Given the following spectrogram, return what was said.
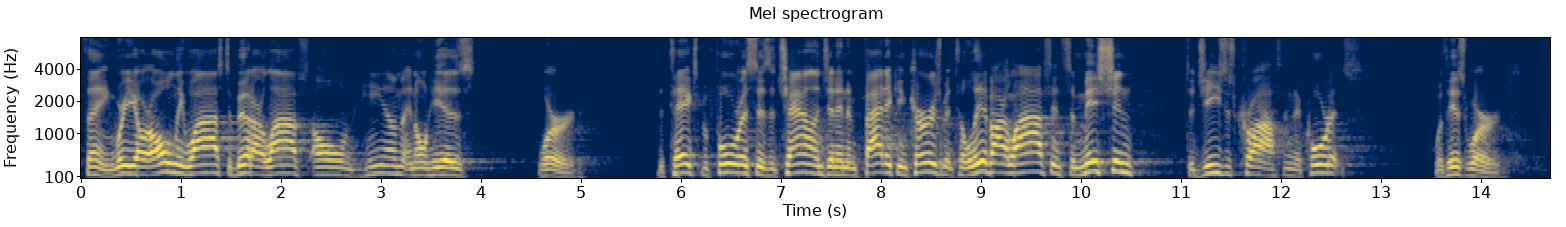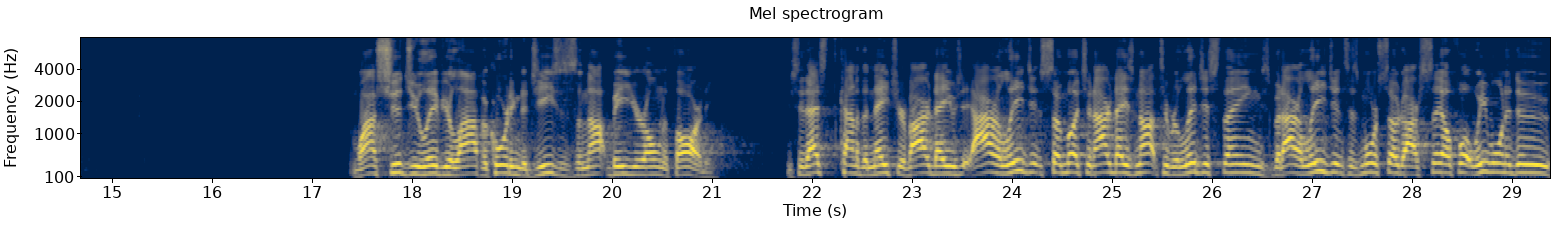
thing. We are only wise to build our lives on Him and on His Word. The text before us is a challenge and an emphatic encouragement to live our lives in submission to Jesus Christ in accordance with His words. Why should you live your life according to Jesus and not be your own authority? You see, that's kind of the nature of our day. Our allegiance so much in our days not to religious things, but our allegiance is more so to ourselves, what we want to do,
